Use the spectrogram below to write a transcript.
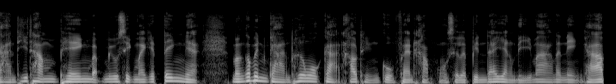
การที่ทำเพลงแบบ music marketing เนี่ย มันก็เป็นการเพิ่มโอกาสเข้าถึงกลุ่มแฟนคลับของศิลปินได้อย่างดีมากนั่นเองครับ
